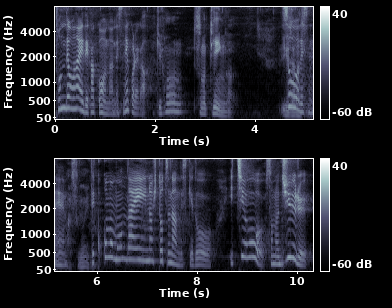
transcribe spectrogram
とんでもないデカコーンなんですね、これが。基本、そのティーンがユーザーそうですねあ、すごいな。で、ここも問題の一つなんですけど、一応、そのジュール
